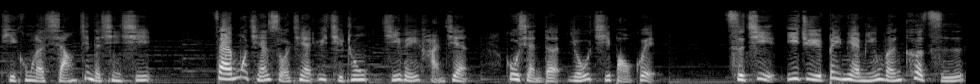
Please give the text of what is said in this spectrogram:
提供了详尽的信息。在目前所见玉器中极为罕见，故显得尤其宝贵。此器依据背面铭文刻词，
